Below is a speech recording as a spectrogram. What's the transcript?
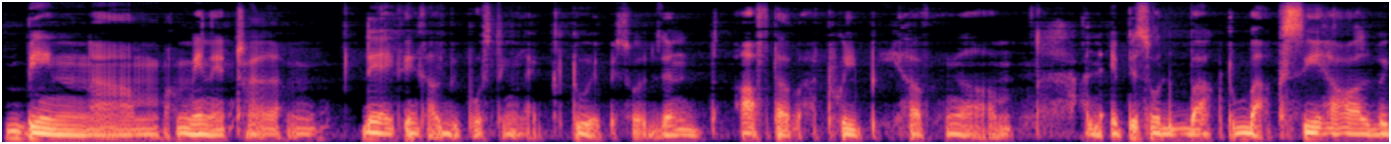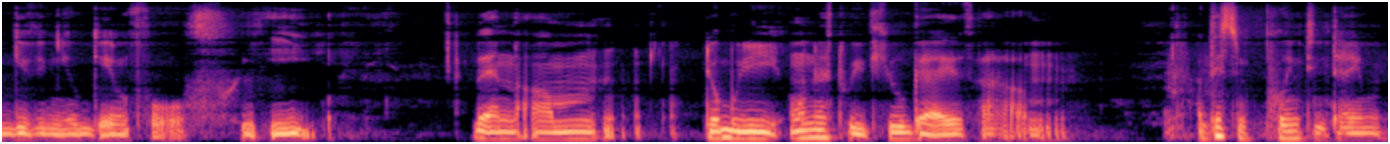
Been um, a minute. Um, I think I'll be posting like two episodes, and after that, we'll be having um, an episode back to back. See how I'll be giving you game for free. Then, um, to be honest with you guys, um, at this point in time,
